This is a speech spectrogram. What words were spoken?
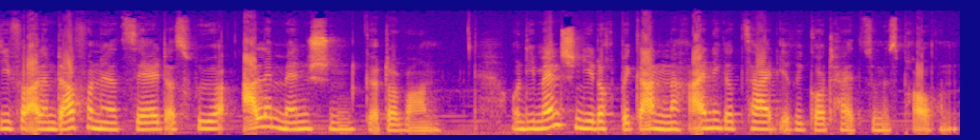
die vor allem davon erzählt, dass früher alle Menschen Götter waren. Und die Menschen jedoch begannen nach einiger Zeit ihre Gottheit zu missbrauchen.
